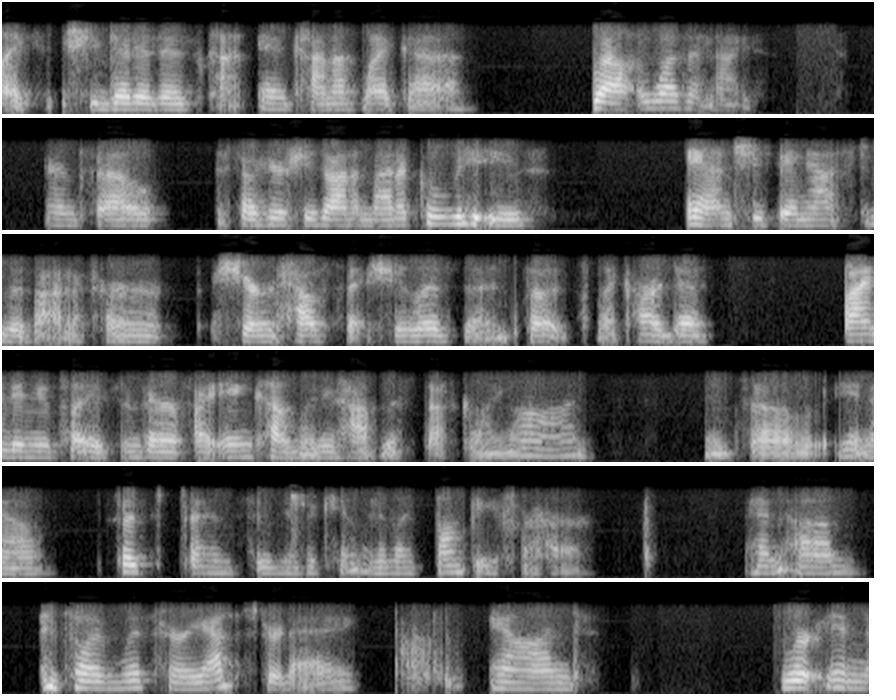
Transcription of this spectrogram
like she did it as kind in kind of like a well, it wasn't nice. And so so here she's on a medical leave and she's being asked to move out of her shared house that she lives in. So it's like hard to find a new place and verify income when you have this stuff going on. And so, you know, so it's been significantly like bumpy for her. And um and so I'm with her yesterday and we're in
